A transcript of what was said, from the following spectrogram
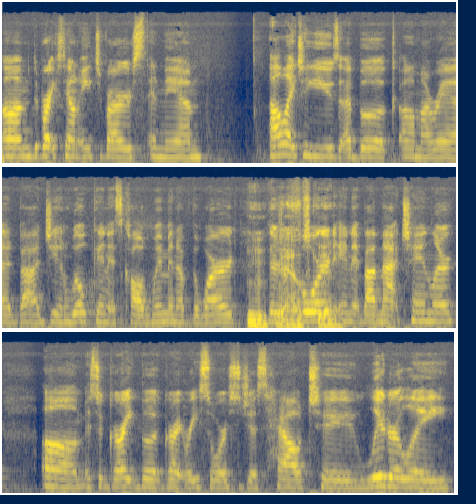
um, that breaks down each verse, and then. I like to use a book um, I read by Jen Wilkin. It's called Women of the Word. There's Mm, yeah, a that's forward in it by Matt Chandler. Um, it's a great book, great resource, just how to literally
